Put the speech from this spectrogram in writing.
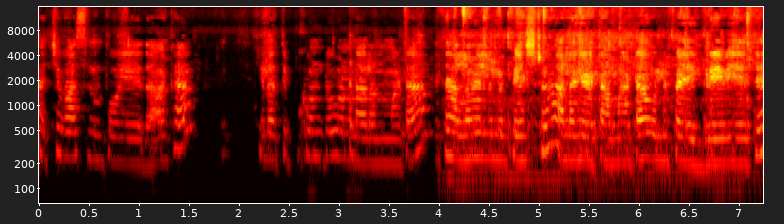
పచ్చివాసన పోయేదాకా ఇలా తిప్పుకుంటూ ఉండాలన్నమాట. అయితే అల్లం వెల్లుల్లి పేస్ట్ అలాగే టమాటా ఉల్లిపాయ గ్రేవీ అయితే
